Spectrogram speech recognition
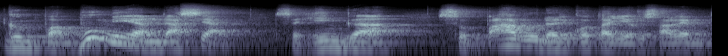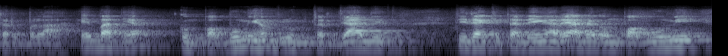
gempa bumi yang dahsyat sehingga separuh dari kota Yerusalem terbelah hebat ya gempa bumi yang belum terjadi tidak kita dengar ya ada gempa bumi,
